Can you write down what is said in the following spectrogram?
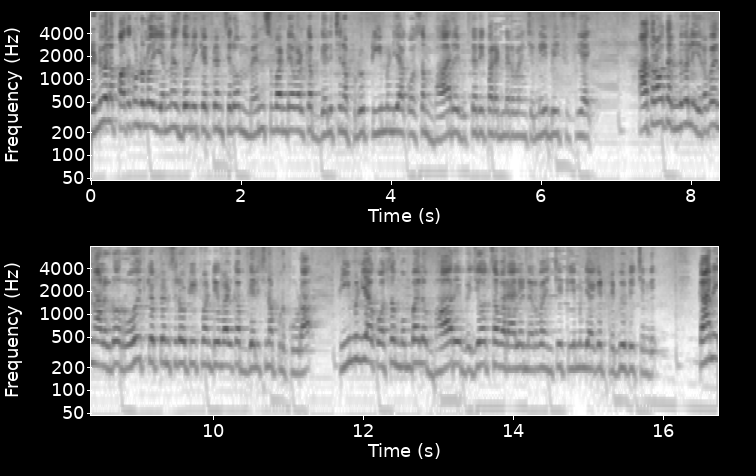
రెండు వేల పదకొండులో ఎంఎస్ ధోని కెప్టెన్సీలో men's one day world cup గెలిచినప్పుడు టీమిండియా కోసం భారీ విక్టరీ పరేడ్ నిర్వహించింది బీసీసీఐ ఆ తర్వాత రెండు వేల ఇరవై నాలుగులో రోహిత్ కెప్టెన్సీలో టీ ట్వంటీ వరల్డ్ కప్ గెలిచినప్పుడు కూడా టీమిండియా కోసం ముంబైలో భారీ విజయోత్సవ ర్యాలీ నిర్వహించి టీమిండియాకి ట్రిబ్యూట్ ఇచ్చింది. కానీ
